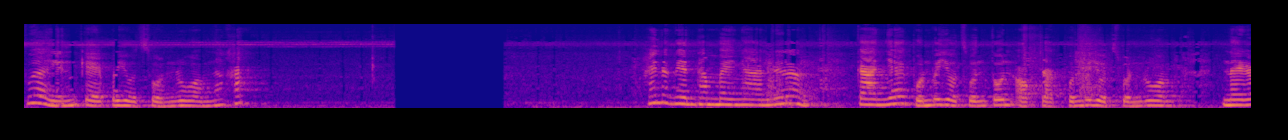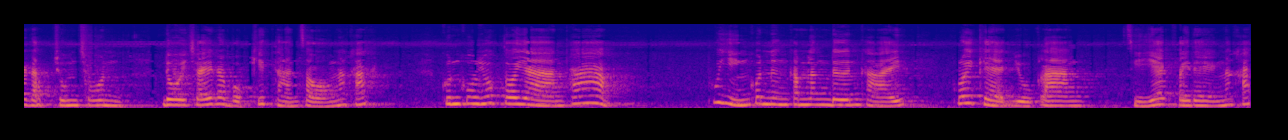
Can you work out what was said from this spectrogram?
เพื่อเห็นแก่ประโยชน์ส่วนรวมนะคะ ให้นักเรียนทำใบงานเรื่อง การแยกผลประโยชน์ส่วนตนออกจากผลประโยชน์ส่วนรวม ในระดับชุมชน โดยใช้ระบบคิดฐานสองนะคะ คุณครูยกตัวอย่างภาพ ผู้หญิงคนหนึ่งกำลังเดินขายกล้วยแขกอยู่กลาง สี่แยกไฟแดงนะคะ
